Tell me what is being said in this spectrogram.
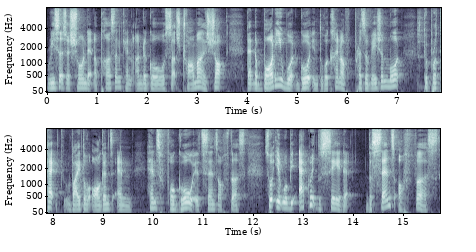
Research has shown that a person can undergo such trauma and shock that the body would go into a kind of preservation mode to protect vital organs and hence forego its sense of thirst. So it would be accurate to say that the sense of thirst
